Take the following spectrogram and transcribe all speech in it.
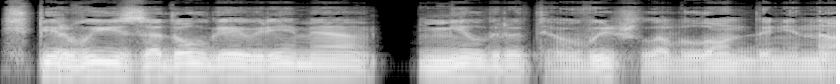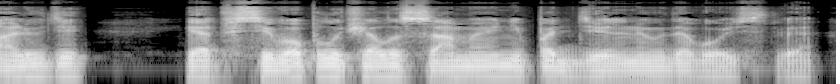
Впервые за долгое время Милдред вышла в Лондоне на люди и от всего получала самое неподдельное удовольствие —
